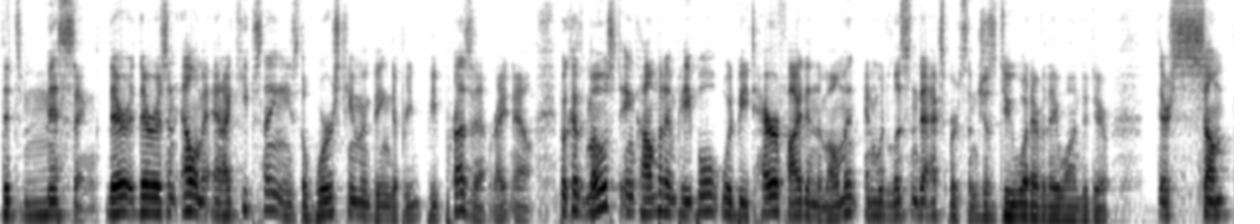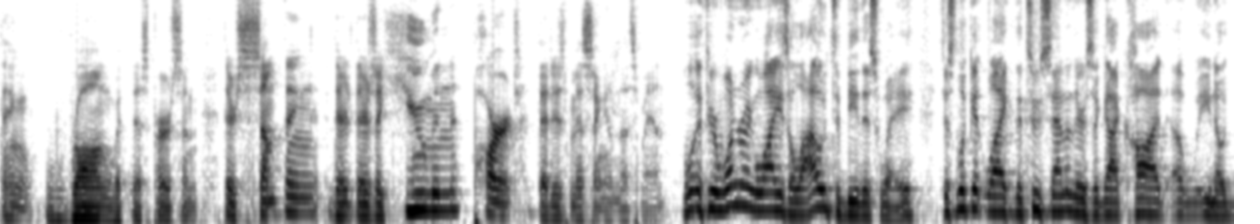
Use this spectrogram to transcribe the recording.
that's missing. There, there is an element, and I keep saying he's the worst human being to be, be, president right now because most incompetent people would be terrified in the moment and would listen to experts and just do whatever they wanted to do there's something wrong with this person. There's something there. There's a human part that is missing in this man. Well, if you're wondering why he's allowed to be this way, just look at like the two senators that got caught, uh, you know,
